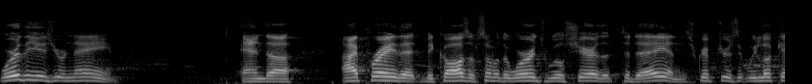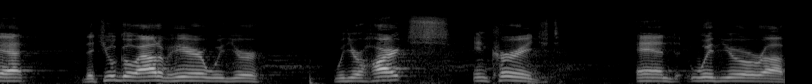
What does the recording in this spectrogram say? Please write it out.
Worthy is your name. And uh, I pray that because of some of the words we'll share today and the scriptures that we look at, that you'll go out of here with your, with your hearts encouraged and with your uh,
